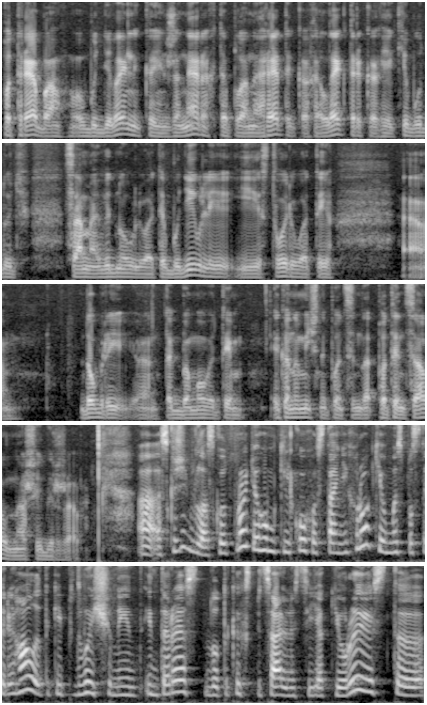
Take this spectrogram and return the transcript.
потреба в будівельниках, інженерах, теплоенергетиках, електриках, які будуть саме відновлювати будівлі і створювати добрий, так би мовити, економічний потен- потенціал нашої держави. Скажіть, будь ласка, от протягом кількох останніх років ми спостерігали такий підвищений інтерес до таких спеціальностей, як юрист, е,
